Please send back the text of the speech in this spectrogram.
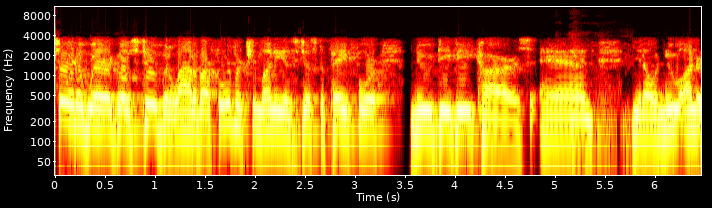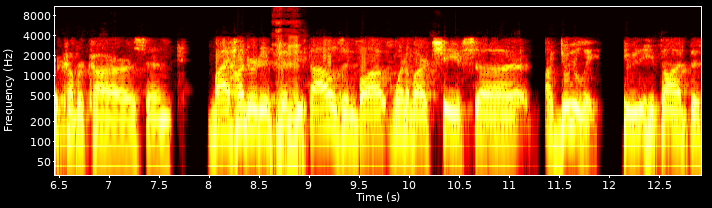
sort of where it goes to. But a lot of our forfeiture money is just to pay for new DV cars and you know new undercover cars and my 150,000 mm-hmm. bought one of our chiefs uh, a dually he, he thought the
